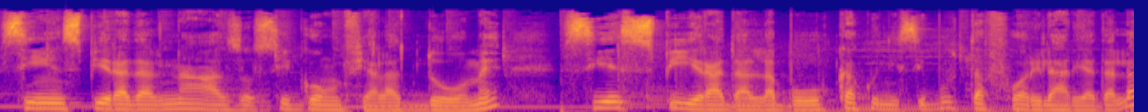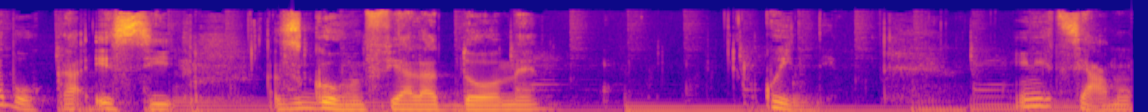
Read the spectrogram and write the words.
Si inspira dal naso, si gonfia l'addome, si espira dalla bocca, quindi si butta fuori l'aria dalla bocca e si sgonfia l'addome. Quindi iniziamo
